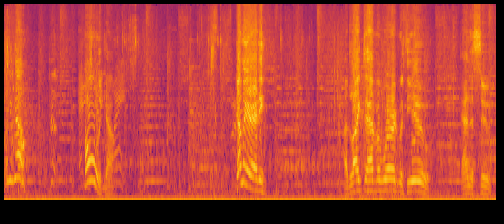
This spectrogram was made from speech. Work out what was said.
Where'd he go? Holy cow. away. Come here, Eddie. I'd like to have a word with you and the suit.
